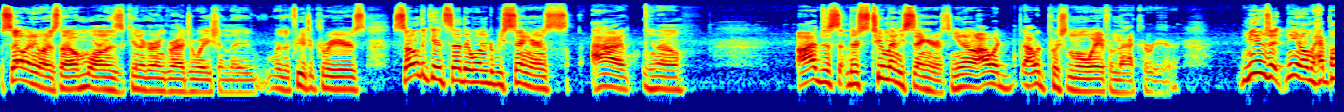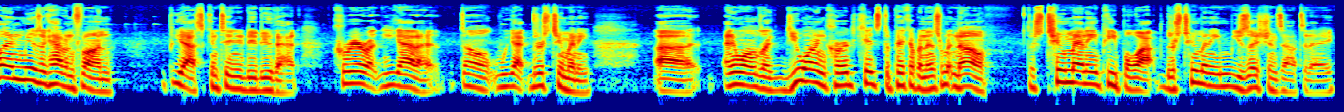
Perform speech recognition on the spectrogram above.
so, anyways, though, more on his kindergarten graduation. They were their future careers. Some of the kids said they wanted to be singers. I, you know, I just there's too many singers. You know, I would I would push them away from that career. Music, you know, playing music, having fun. Yes, continue to do that. Career, you gotta don't. We got there's too many. Uh, anyone was like, do you want to encourage kids to pick up an instrument? No, there's too many people out. There's too many musicians out today.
